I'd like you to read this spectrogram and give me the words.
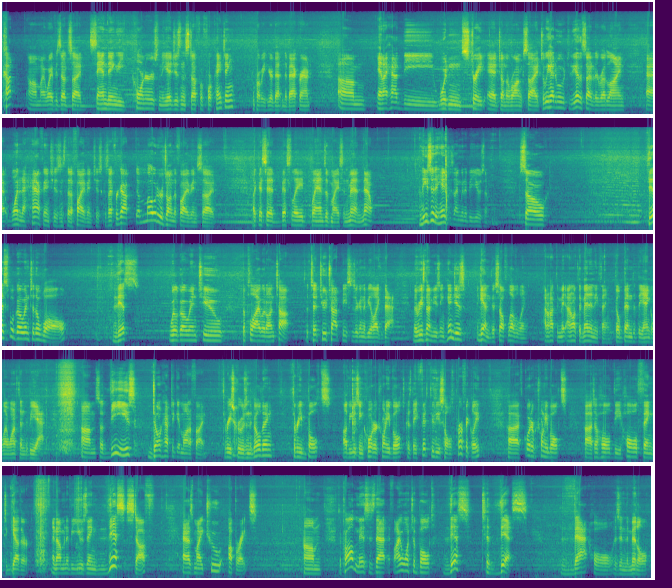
cut. Um, my wife is outside sanding the corners and the edges and stuff before painting. You can probably hear that in the background. Um, and I had the wooden straight edge on the wrong side, so we had to move it to the other side of the red line at one and a half inches instead of five inches because I forgot the motors on the five inch side. Like I said, best laid plans of mice and men. Now, these are the hinges I'm going to be using. So, this will go into the wall. This will go into the plywood on top. The two top pieces are going to be like that. The reason I'm using hinges, again, they're self-leveling. I don't have to I don't have to bend anything. They'll bend to the angle I want them to be at. Um, so these don't have to get modified. Three screws in the building, three bolts. I'll be using quarter 20 bolts because they fit through these holes perfectly. Uh, quarter 20 bolts uh, to hold the whole thing together. And I'm going to be using this stuff as my two uprights. Um, the problem is, is that if I want to bolt this to this, that hole is in the middle.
